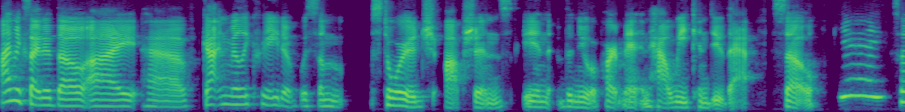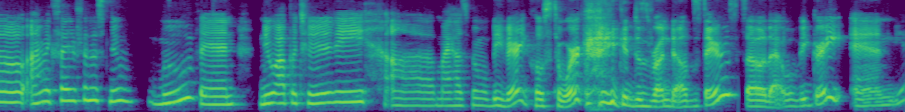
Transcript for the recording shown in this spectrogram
I'm excited though. I have gotten really creative with some storage options in the new apartment and how we can do that. So yay! So I'm excited for this new move and new opportunity. Uh, my husband will be very close to work. he can just run downstairs. So that will be great. And yeah,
